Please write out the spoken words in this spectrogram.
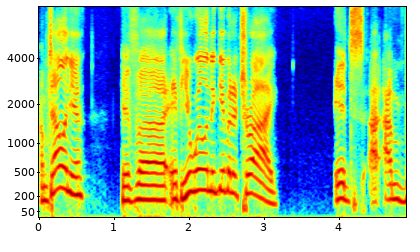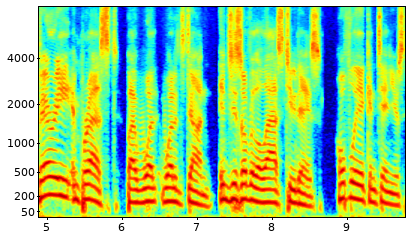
I'm telling you, if uh, if you're willing to give it a try, it's I, I'm very impressed by what what it's done in just over the last two days. Hopefully, it continues.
